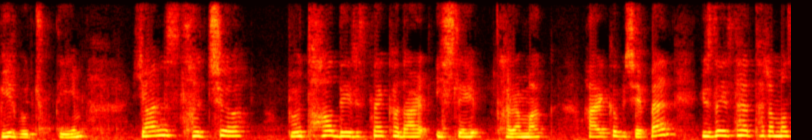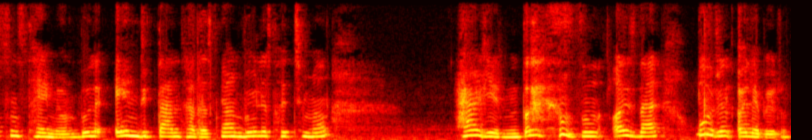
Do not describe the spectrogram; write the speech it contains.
Bir buçuk diyeyim. Yani saçı böyle ta derisine kadar işleyip taramak harika bir şey. Ben yüzeysel taramasını sevmiyorum. Böyle en dipten tarasın. Yani böyle saçımın her yerini tarasın. O yüzden bu ürün öyle bir ürün.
